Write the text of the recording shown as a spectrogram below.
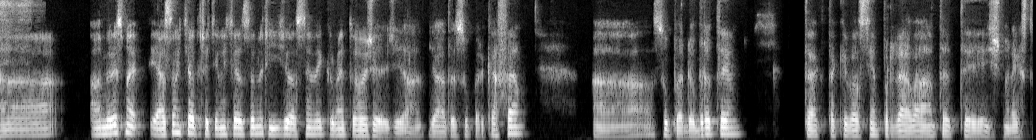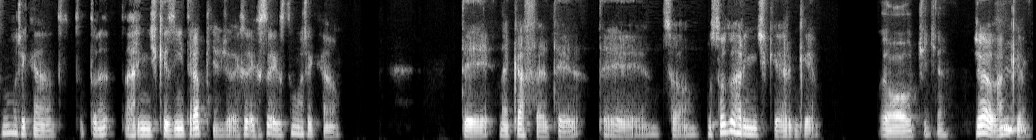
A, ale my jsme, já jsem chtěl předtím, chtěl jsem říct, že vlastně vy kromě toho, že, že děláte super kafe a super dobroty, tak taky vlastně prodáváte ty, ježišmar, jak se tomu říká, to, to, to hrníčky zní trapně, že? Jak, jak, jak se tomu říká? Ty na kafe, ty, ty, co? No jsou to hrníčky, hrnky. Jo, určitě. Že jo, hrnky.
